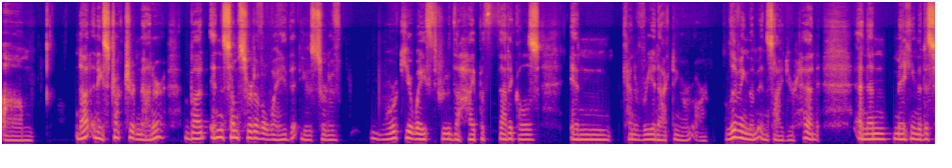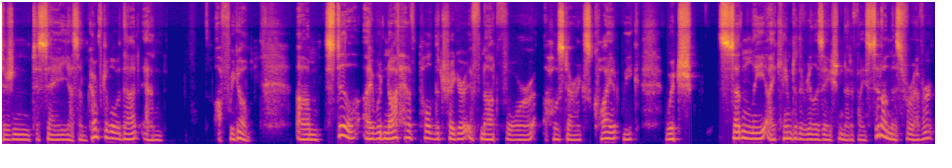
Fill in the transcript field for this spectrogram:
um, not in a structured manner, but in some sort of a way that you sort of work your way through the hypotheticals in kind of reenacting or, or living them inside your head, and then making the decision to say, Yes, I'm comfortable with that, and off we go. Um, still, I would not have pulled the trigger if not for Host Eric's Quiet Week, which suddenly I came to the realization that if I sit on this forever,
